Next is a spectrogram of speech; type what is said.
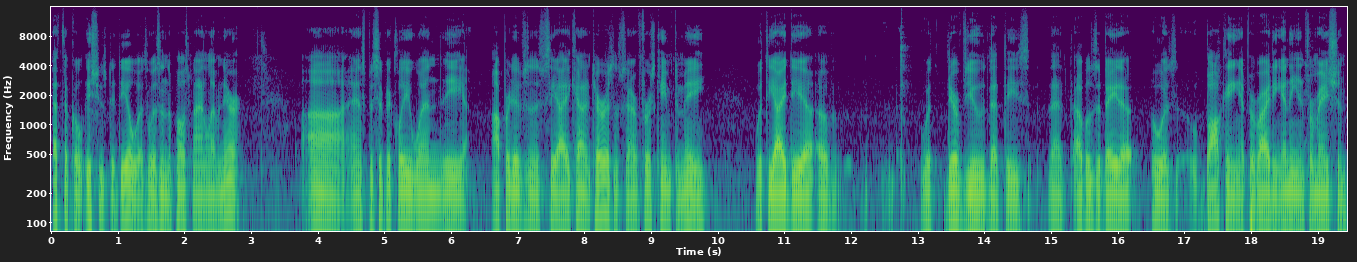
ethical issues to deal with was in the post 9/11 era. Uh, and specifically when the operatives in the CIA Counterterrorism Center first came to me with the idea of with their view that these, that Abu Zubaydah, who was balking at providing any information,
